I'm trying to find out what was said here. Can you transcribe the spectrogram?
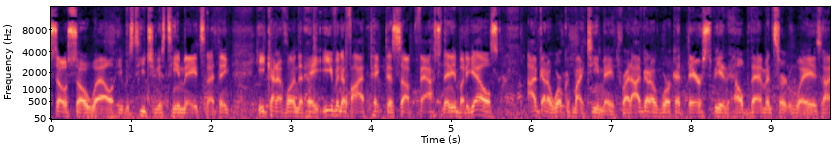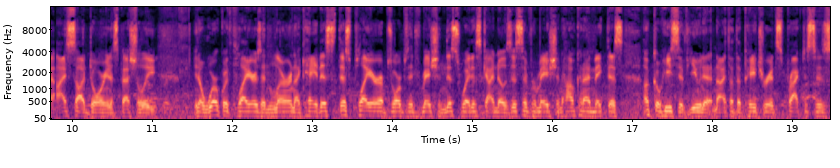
so so well. He was teaching his teammates, and I think he kind of learned that hey, even if I pick this up faster than anybody else, I've got to work with my teammates, right? I've got to work at their speed and help them in certain ways. I, I saw Dorian especially, you know, work with players and learn like, hey, this this player absorbs information this way. This guy knows this information. How can can I make this a cohesive unit? And I thought the Patriots practices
